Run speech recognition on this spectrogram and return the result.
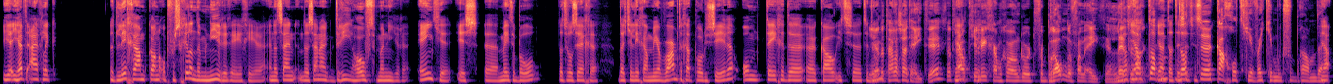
je, je hebt eigenlijk, het lichaam kan op verschillende manieren reageren. En dat zijn, er zijn eigenlijk drie hoofdmanieren. Eentje is eh metabool. Dat wil zeggen dat je lichaam meer warmte gaat produceren om tegen de eh, kou iets te doen. Ja, dat halen ze uit eten. Hè? Dat Ja. haalt je lichaam gewoon door het verbranden van eten. Dat, Letterlijk. dat, dat, Ja, dat is dat het. eh, kacheltje wat je moet verbranden. Ja.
